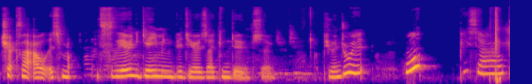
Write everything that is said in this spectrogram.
check that out. It's, my, it's the only gaming videos I can do, so hope you enjoy it. Whoop! Peace out.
